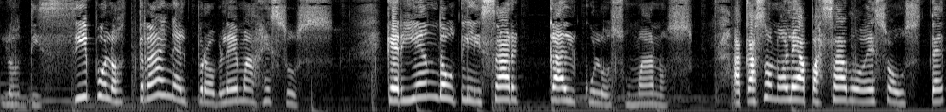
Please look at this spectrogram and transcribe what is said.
Los discípulos traen el problema a Jesús, queriendo utilizar cálculos humanos. ¿Acaso no le ha pasado eso a usted?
